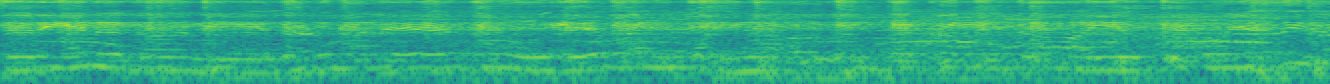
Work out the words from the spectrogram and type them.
జరిగిన గాని నడుమలేదు రేవంతన్నా వంతకం ఎప్పుడు ఎదిగా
